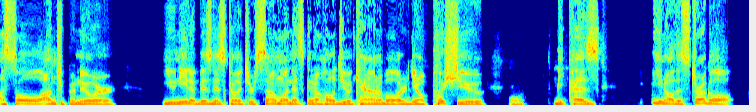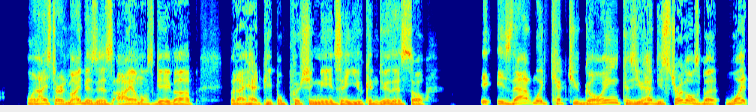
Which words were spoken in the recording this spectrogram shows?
a sole entrepreneur, you need a business coach or someone that's going to hold you accountable or, you know, push you because, you know, the struggle when I started my business, I almost gave up, but I had people pushing me and saying, you can do this. So is that what kept you going? Because you had these struggles, but what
